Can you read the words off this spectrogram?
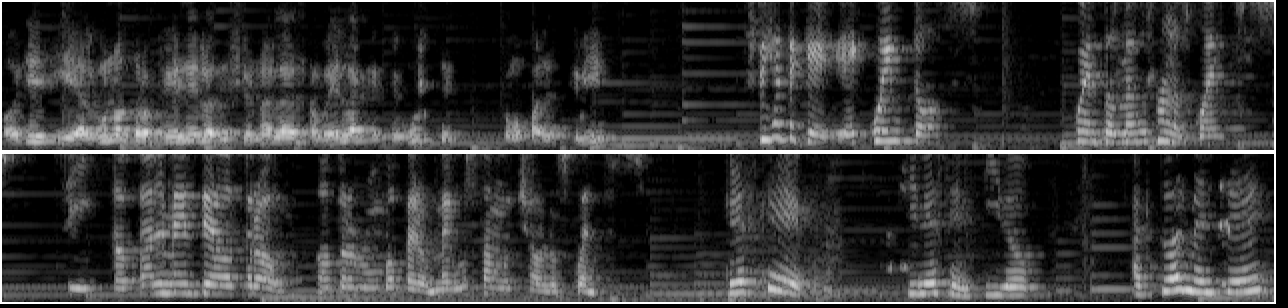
Oye, ¿y algún otro género adicional a la novela que te guste, como para escribir? Fíjate que eh, cuentos, cuentos, me gustan los cuentos. Sí, totalmente otro, otro rumbo, pero me gustan mucho los cuentos. ¿Crees que tiene sentido? Actualmente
